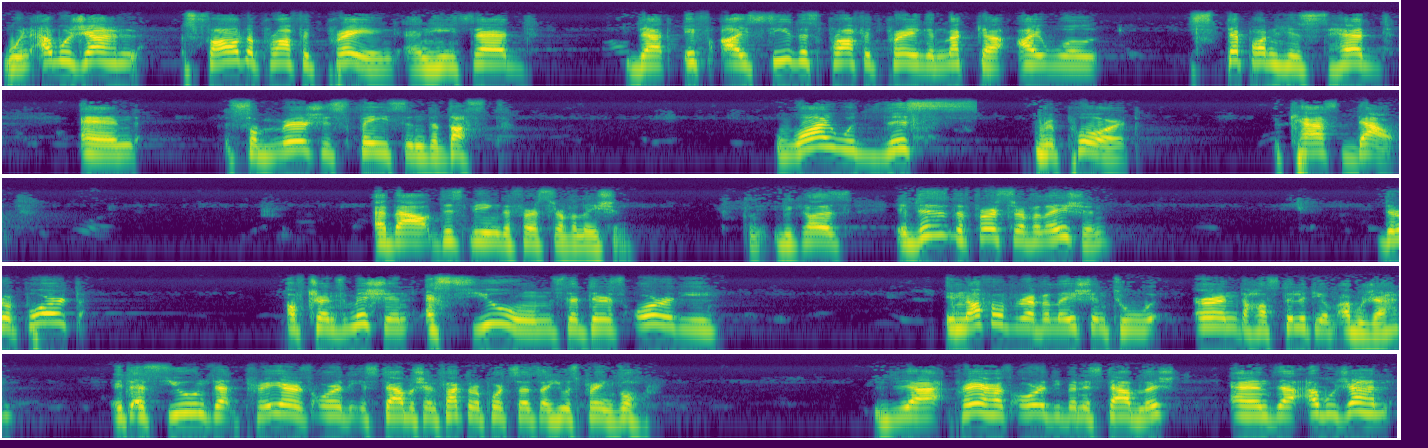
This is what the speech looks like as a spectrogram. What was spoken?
When Abu Jahl saw the Prophet praying and he said, that if I see this prophet praying in Mecca, I will step on his head and submerge his face in the dust. Why would this report cast doubt about this being the first revelation? Because if this is the first revelation, the report of transmission assumes that there's already enough of revelation to earn the hostility of Abu Jahl. It assumes that prayer is already established. In fact, the report says that he was praying Dhuhr. That prayer has already been established, and Abu Jahl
